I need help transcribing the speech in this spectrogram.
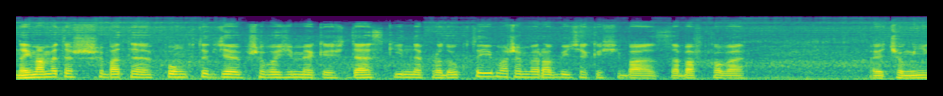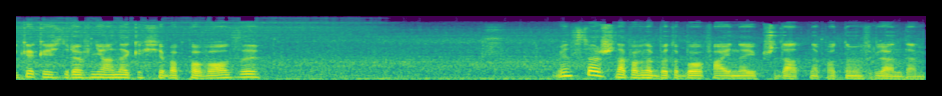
No i mamy też chyba te punkty, gdzie przewozimy jakieś deski, inne produkty i możemy robić jakieś chyba zabawkowe e, ciągniki, jakieś drewniane, jakieś chyba powozy. Więc też na pewno by to było fajne i przydatne pod tym względem.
